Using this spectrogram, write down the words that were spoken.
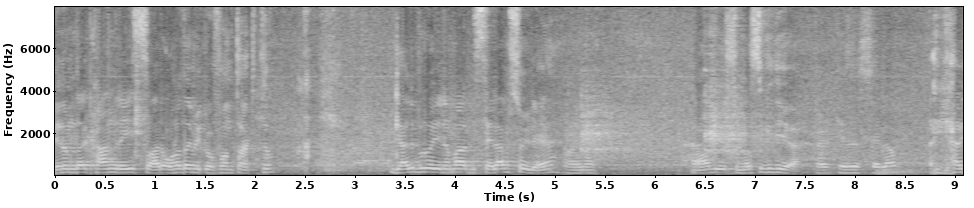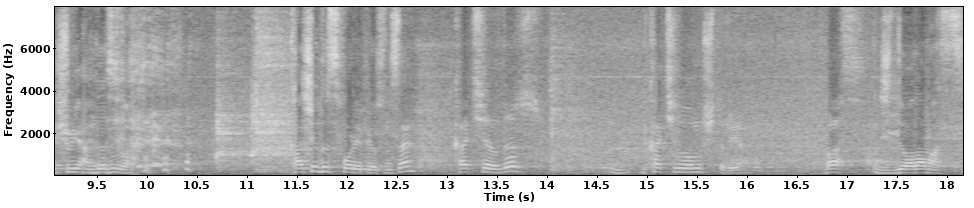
Yanımda Kan Reis var. Ona da mikrofon taktım. Gel bro yanıma bir selam söyle. Aynen. Ne yapıyorsun? Nasıl gidiyor? Herkese selam. Gel şu yanda dur var. Kaç yıldır spor yapıyorsun sen? Kaç yıldır? Birkaç yıl olmuştur ya. Bas. Ciddi olamaz.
